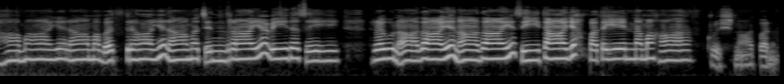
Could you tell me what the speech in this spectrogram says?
రామాయ రామభద్రాయ రామచంద్రాయ వేదసే. రఘునాథాయ నాదాయ సీతాయ పతయే నమ. కృష్ణార్పణం.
